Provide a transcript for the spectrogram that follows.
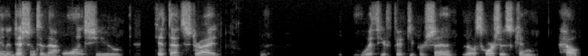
in addition to that, once you hit that stride with your 50%, those horses can help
